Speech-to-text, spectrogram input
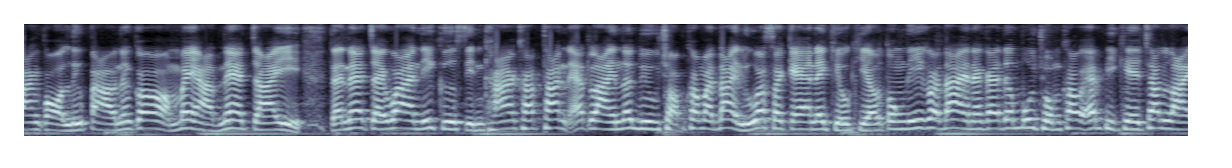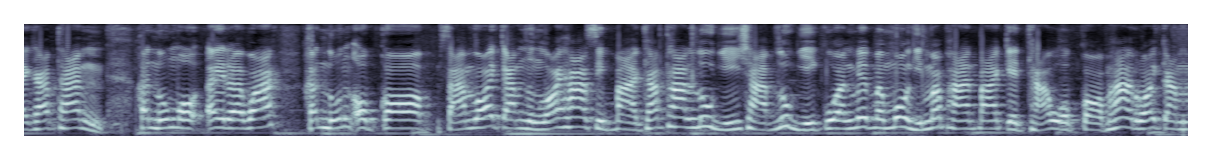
พังๆก่อนหรือเปล่านั่นก็ไม่อาจแน่ใจ แต่แน่ใจว่าอันนี้คือสินค้าครับท่านแอดไลน์นัดวิวช็อปเข้ามาได้ได้หรือว่าสแกนในเขียวๆตรงนี้ก็ได้นะครับท่านผู้ชมเข้าแอปพลิเคชันไลน์ครับท่านขนมอบไอ้อะไรวะขนุนอบกรอบ 300 กรัม 150 บาทครับท่านลูกหยีฉาบลูกหยีกวนเม็ดมะม่วงหิมพานต์ปลาเกตขาวอบกรอบ 500 กรัม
